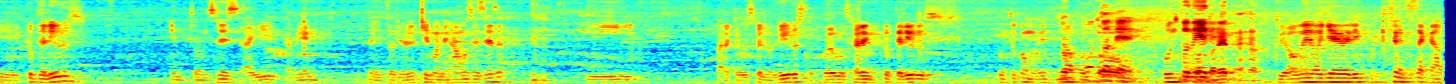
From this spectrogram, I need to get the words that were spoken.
eh, Club de Libros, entonces ahí también la editorial que manejamos es esa. Y para que busquen los libros, lo pueden buscar en ¿eh? No, No, punto net. Punto net. Punto net, ajá. Cuidado me oye Evelyn porque me has sacado.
